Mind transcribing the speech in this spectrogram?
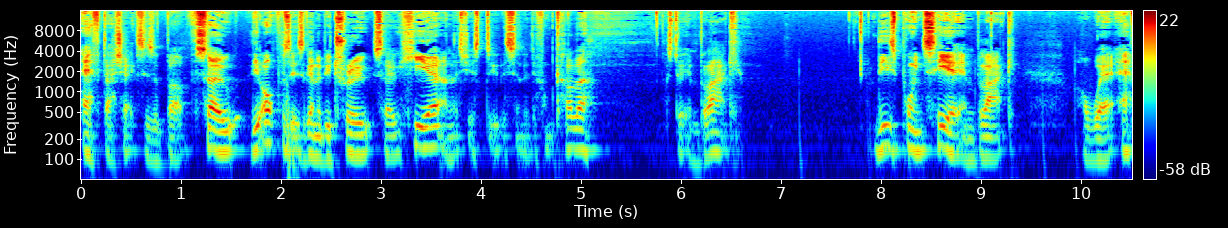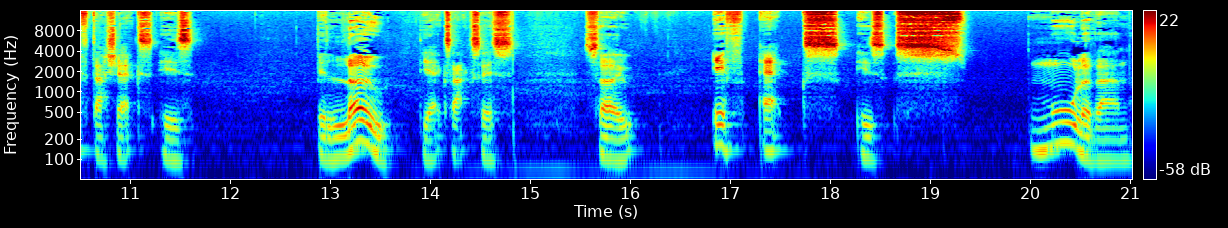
f dash x is above. So the opposite is going to be true. So here, and let's just do this in a different color. Let's do it in black. These points here in black are where f dash x is below the x-axis. So if x is smaller than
